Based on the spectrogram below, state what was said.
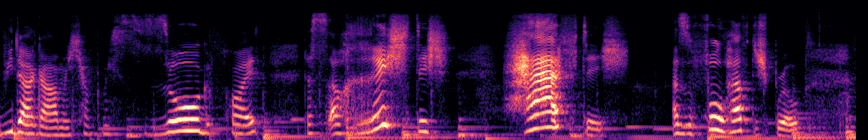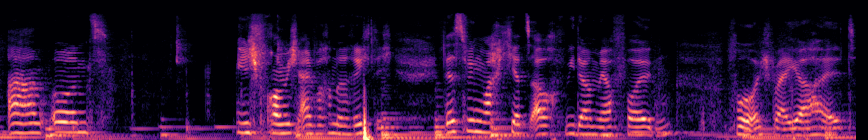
Wiedergaben. Ich habe mich so gefreut. Das ist auch richtig heftig. Also voll heftig, Bro. Ähm, und ich freue mich einfach nur richtig. Deswegen mache ich jetzt auch wieder mehr Folgen für euch, weil ihr halt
